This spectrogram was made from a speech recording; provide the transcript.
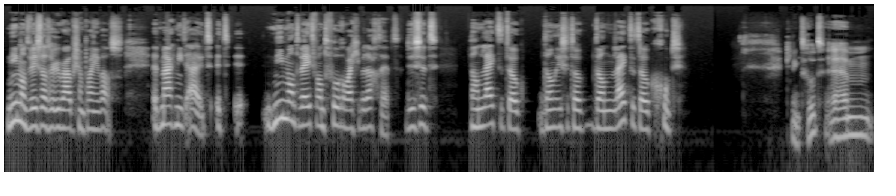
niemand wist dat er überhaupt champagne was. Het maakt niet uit. Het, het, niemand weet van tevoren wat je bedacht hebt. Dus het, dan lijkt het ook, dan is het ook, dan lijkt het ook goed. Klinkt goed. Um,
